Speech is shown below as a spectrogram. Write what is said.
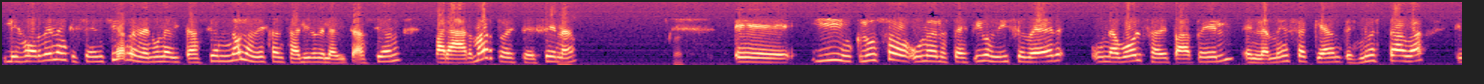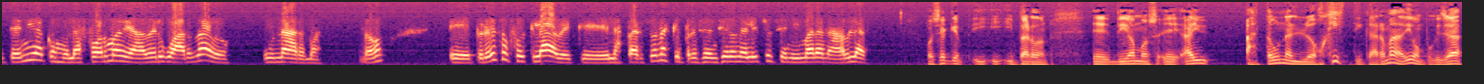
les ordenan que se encierren en una habitación, no los dejan salir de la habitación para armar toda esta escena. Claro. Eh, y incluso uno de los testigos dice ver una bolsa de papel en la mesa que antes no estaba, que tenía como la forma de haber guardado un arma, ¿no? Eh, pero eso fue clave, que las personas que presenciaron el hecho se animaran a hablar. O sea que, y, y- y perdón, eh, digamos, eh, hay hasta una logística armada, digamos, porque ya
